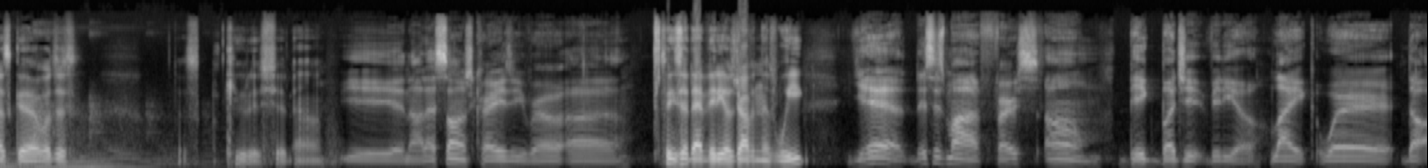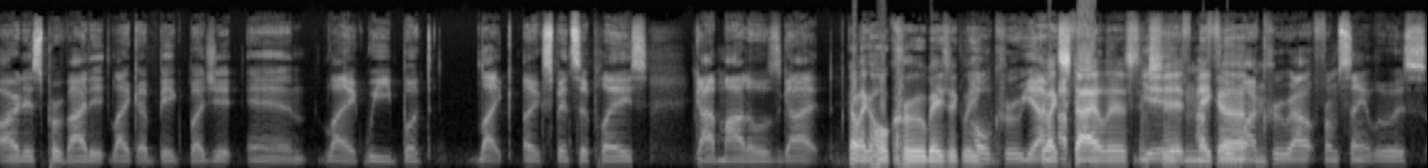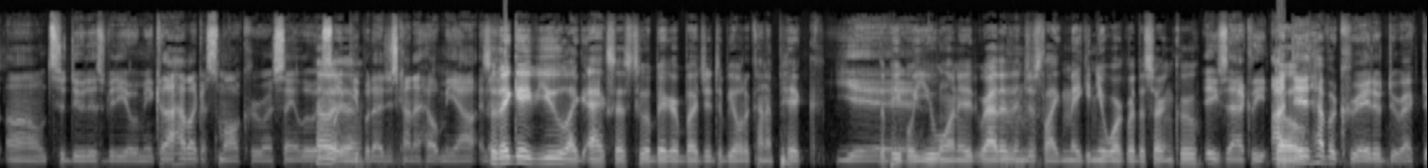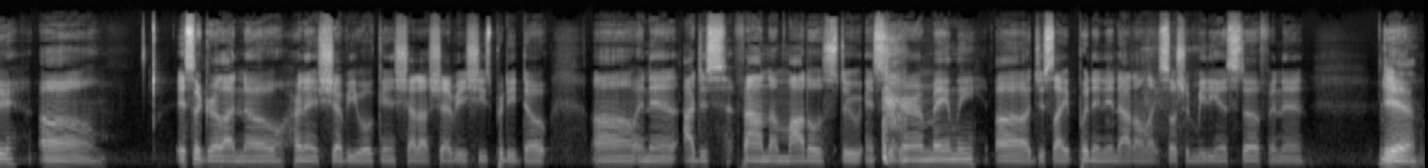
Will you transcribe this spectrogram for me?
B. No, no, it's good. We'll just just cue this shit down. Yeah, no, that song's crazy, bro. Uh, So you said that video's dropping this week? yeah, this is my first um big budget video, like where the artist provided like a big budget and like we booked like an expensive place, got models, got Got like a whole crew basically. whole crew. Yeah, like I- stylists and shit and makeup. I flew my crew out from St. Louis um, to do this video with me because I have like a small crew in St. Louis, Hell like yeah. people that just kind of help me out. And so they gave you like access to a bigger budget to be able to kind of pick yeah, the people you wanted rather Mm-hmm. than just like making you work with a certain crew. exactly. I did have a creative director. Um, it's a girl I know. Her name's Chevy Wilkins. Shout out Chevy. She's pretty dope. Um, and then I just found the models through Instagram mainly, uh, just like putting it out on like social media and stuff. And then Yeah.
